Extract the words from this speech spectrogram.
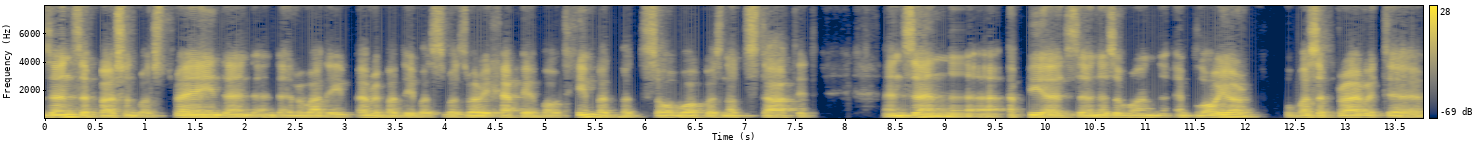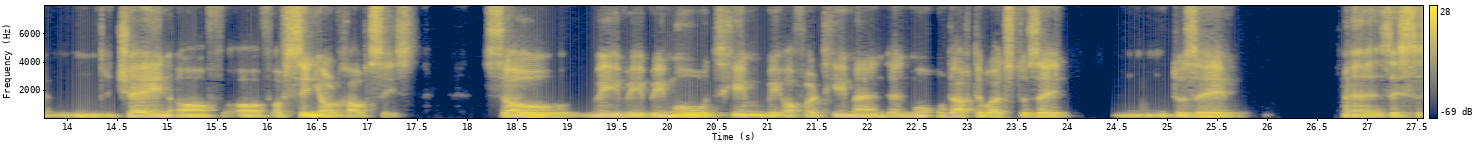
then the person was trained and, and everybody everybody was, was very happy about him, but, but so work was not started. And then uh, appeared another one employer who was a private uh, chain of, of, of senior houses. So we, we, we moved him, we offered him and, and moved afterwards to the, to the, uh, this,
